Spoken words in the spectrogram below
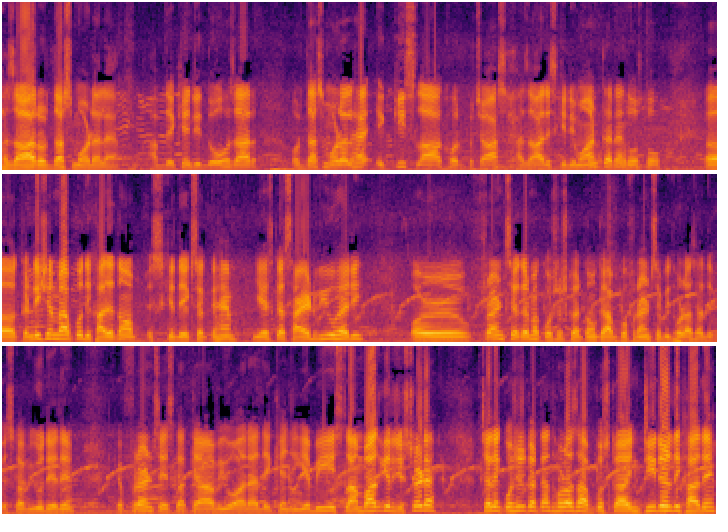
हज़ार और दस मॉडल है। आप देखें जी, दो हज़ार और दस मॉडल है, इक्कीस लाख और पचास हज़ार इसकी डिमांड कर रहे हैं दोस्तों। कंडीशन मैं आपको दिखा देता हूँ, आप इसके देख सकते हैं। ये इसका साइड व्यू है जी, और फ्रंट से अगर मैं कोशिश करता हूँ कि आपको फ्रंट से भी थोड़ा सा इसका व्यू दे दें, कि फ्रंट से इसका क्या व्यू आ रहा है, देखें जी। ये भी इस्लामाबाद की रजिस्टर्ड है। चलें, कोशिश करते हैं थोड़ा सा आपको इसका इंटीरियर दिखा दें।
